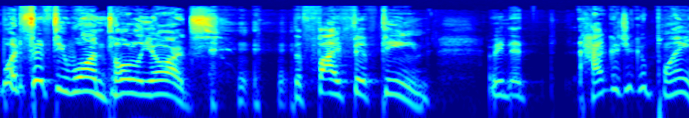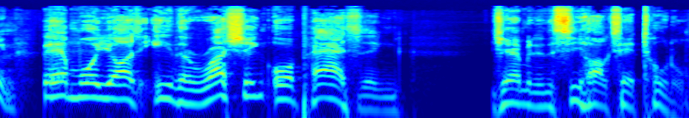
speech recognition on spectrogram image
151 total yards. the 515. I mean, it, how could you complain? They had more yards either rushing or passing, Jeremy, than the Seahawks had total.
